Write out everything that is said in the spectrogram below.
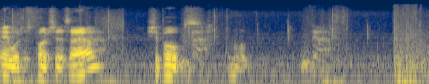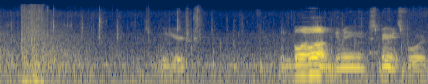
And we'll just punch this out. Shaboops. Oh. It's weird. Didn't blow up. Give me experience for it.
